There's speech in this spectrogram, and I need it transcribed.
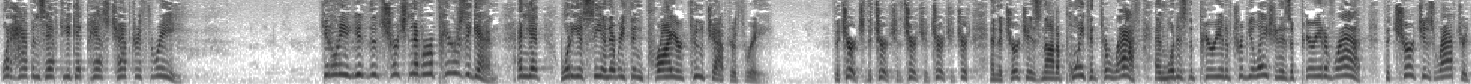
What happens after you get past chapter 3? You don't even, you, the church never appears again. And yet, what do you see in everything prior to chapter 3? The church, the church, the church, the church, the church. And the church is not appointed to wrath. And what is the period of tribulation? Is a period of wrath. The church is raptured.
